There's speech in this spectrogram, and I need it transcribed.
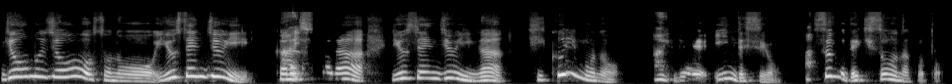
業務上、その、優先順位からしたら、優先順位が低いものはい。でいいんですよあ。すぐできそうなこと。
